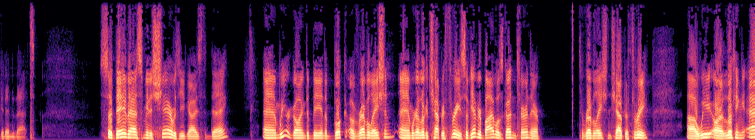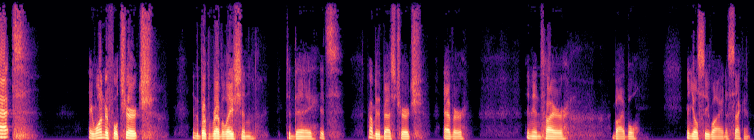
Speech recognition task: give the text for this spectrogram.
get into that. So Dave asked me to share with you guys today, and we are going to be in the book of Revelation, and we're going to look at chapter 3. So if you have your Bibles, go ahead and turn there to Revelation chapter 3. Uh, we are looking at a wonderful church in the book of Revelation today. It's probably the best church ever in the entire Bible and you'll see why in a second.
